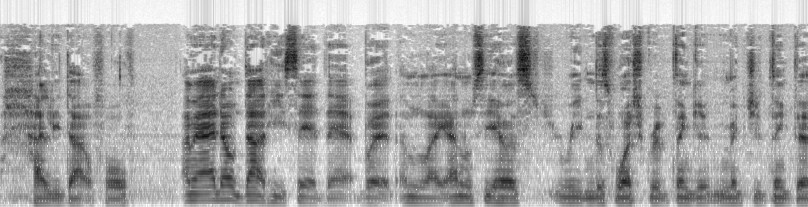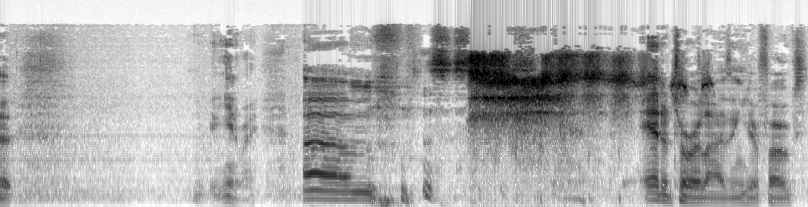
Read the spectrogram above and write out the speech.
highly doubtful. I mean, I don't doubt he said that, but I'm like, I don't see how us reading this one script think it makes you think that. Anyway, um, editorializing here, folks.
